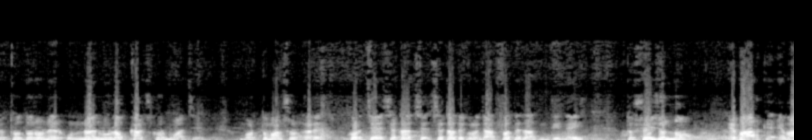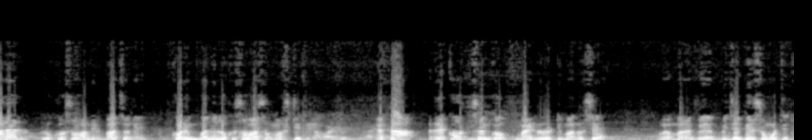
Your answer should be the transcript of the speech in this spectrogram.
যত ধরনের উন্নয়নমূলক কাজকর্ম আছে বর্তমান সরকারে করছে সেটা সেটাতে কোনো জাতপাতের রাজনীতি নেই। তো সেই জন্য এবারকে এবারের লোকসভা নির্বাচনে করিমগঞ্জ লোকসভা সমষ্টিতে একটা রেকর্ড সংখ্যক মাইনরিটি মানুষে মানে বিজেপির সমর্থিত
